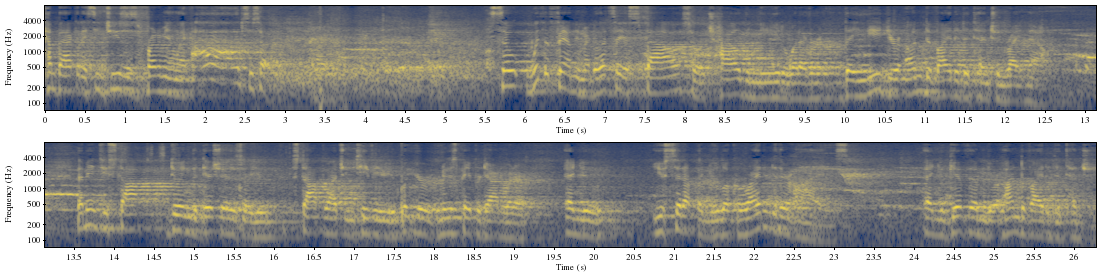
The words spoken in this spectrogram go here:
come back and I see Jesus in front of me and I'm like, ah, I'm so sorry. So, with a family member, let's say a spouse or a child in need or whatever, they need your undivided attention right now. That means you stop doing the dishes or you stop watching TV or you put your newspaper down or whatever, and you, you sit up and you look right into their eyes and you give them your undivided attention.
